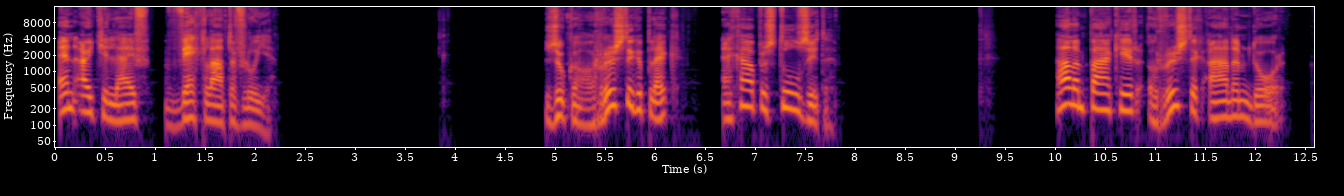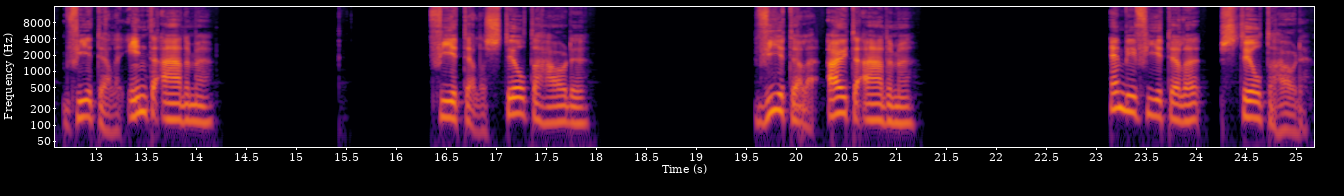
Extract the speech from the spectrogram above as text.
en uit je lijf weg laten vloeien. Zoek een rustige plek en ga op een stoel zitten. Haal een paar keer rustig adem door vier tellen in te ademen, vier tellen stil te houden, vier tellen uit te ademen en weer vier tellen stil te houden.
